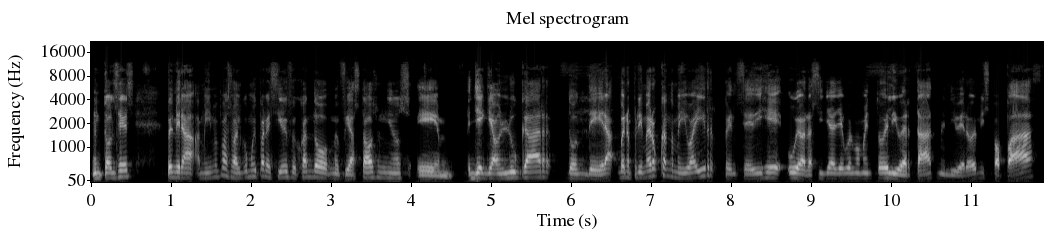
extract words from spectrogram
Entonces, pues mira, a mí me pasó algo muy parecido y fue cuando me fui a Estados Unidos, eh, llegué a un lugar donde era, bueno, primero cuando me iba a ir, pensé, dije, uy, ahora sí ya llegó el momento de libertad, me libero de mis papás,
